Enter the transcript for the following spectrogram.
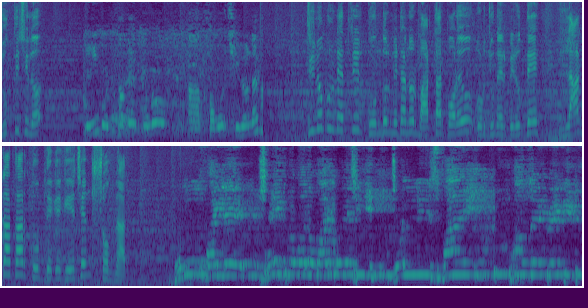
যুক্তি ছিল এই বৈঠকের কোনো খবর ছিল না। তৃণমূল নেত্রীর কোন্দল মেটানোর বার্তার পরেও অর্জুনের বিরুদ্ধে লাগাতার তোপ দেখে গিয়েছেন সোমনাথ। ফাইলে সেই প্রবল বার করেছি চল্লিশ by two thousand twenty two.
